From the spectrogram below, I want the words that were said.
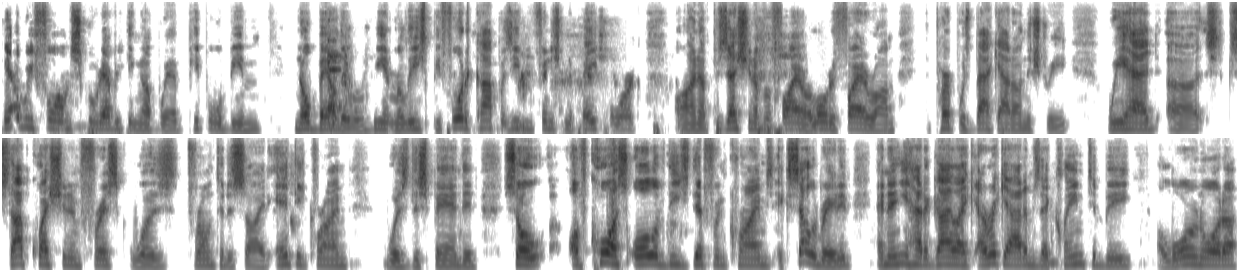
bail reform screwed everything up where people were being no bail. They were being released before the cop was even finishing the paperwork on a possession of a fire, a loaded firearm. The perp was back out on the street. We had uh, stop, question, and frisk was thrown to the side. Anti-crime was disbanded. So, of course, all of these different crimes accelerated. And then you had a guy like Eric Adams that mm-hmm. claimed to be a law and order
